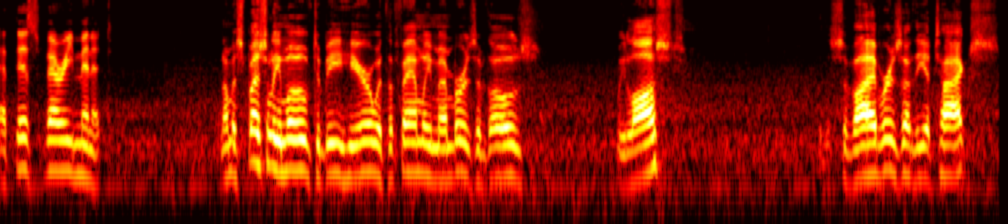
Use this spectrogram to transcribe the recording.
at this very minute. And I'm especially moved to be here with the family members of those we lost, with the survivors of the attacks,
